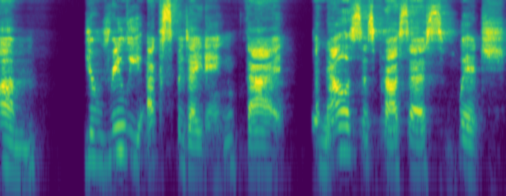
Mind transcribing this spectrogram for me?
Um, you're really expediting that analysis process, which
